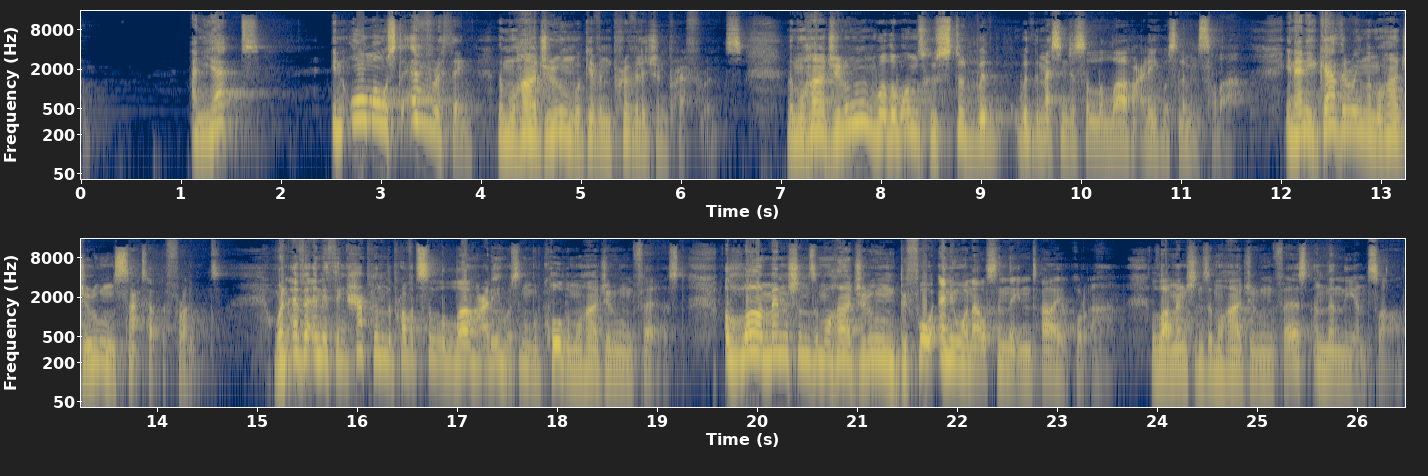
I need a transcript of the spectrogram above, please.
them. And yet, in almost everything, the Muhajirun were given privilege and preference. The Muhajirun were the ones who stood with, with the Messenger wasallam in salah. In any gathering, the Muhajirun sat at the front. Whenever anything happened, the Prophet ﷺ would call the Muhajirun first. Allah mentions the Muhajirun before anyone else in the entire Quran. Allah mentions the Muhajirun first and then the Ansar.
